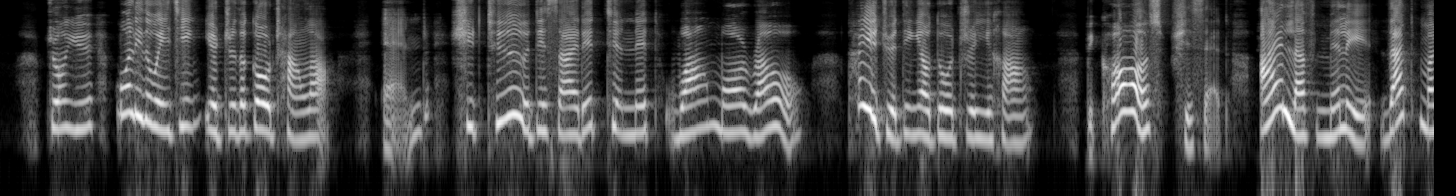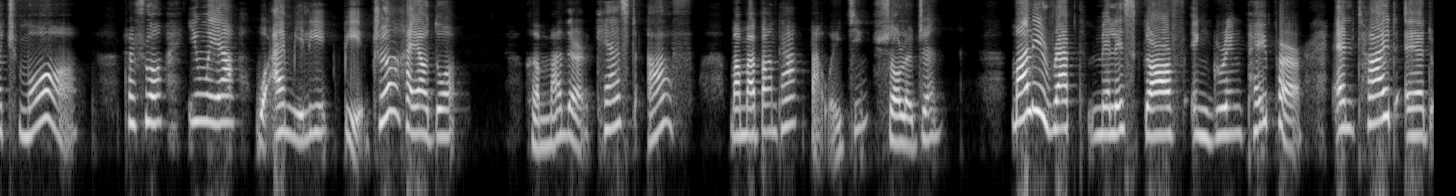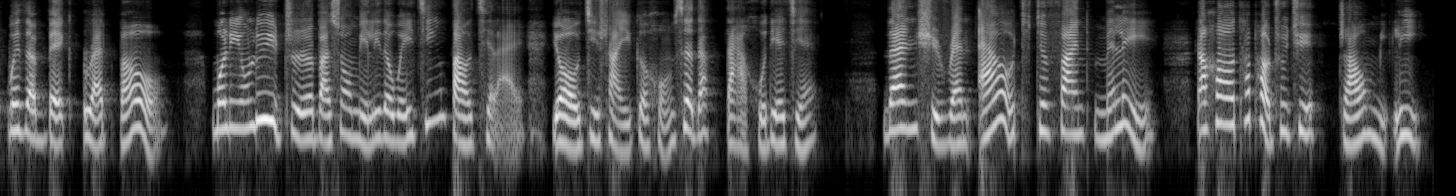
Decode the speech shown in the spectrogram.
终于，茉莉的围巾也织得够长了。And she too decided to knit one more row. 她也决定要多织一行。Because she said, "I love Milly that much more." 她说，因为呀，我爱米莉比这还要多。Her mother cast off. 妈妈帮她把围巾收了针。Molly wrapped Millie's scarf in green paper and tied it with a big red bow. 茉莉用绿纸把送米莉的围巾包起来，又系上一个红色的大蝴蝶结。Then she ran out to find Millie. 然后她跑出去找米莉。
